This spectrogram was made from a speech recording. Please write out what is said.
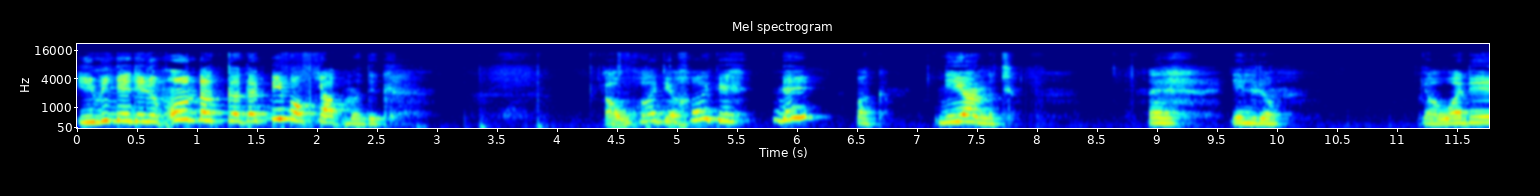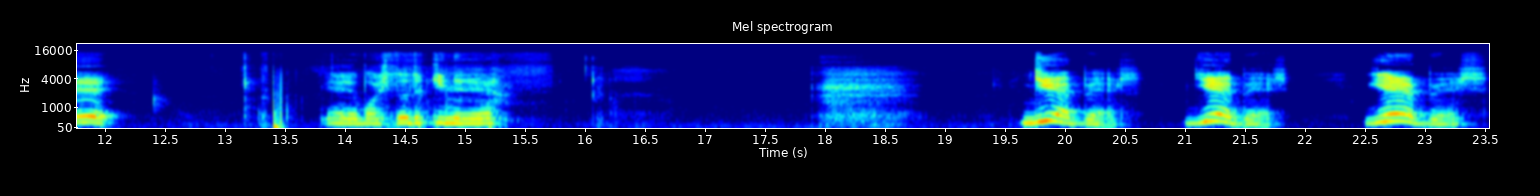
Yemin ederim 10 dakikada bir bok yapmadık. Ya hadi hadi. Ne? Bak. Niye anlatıyorsun? Eh. Ya hadi. Ee, başladık yine. Geber. Geber. Geber.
